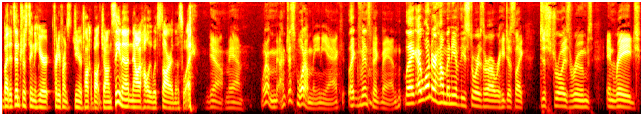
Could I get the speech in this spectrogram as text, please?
but it's interesting to hear Freddie Prinze Jr. talk about John Cena, now a Hollywood star, in this way. Yeah, man. What a just what a maniac. Like Vince McMahon. Like I wonder how many of these stories there are where he just like destroys rooms in rage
